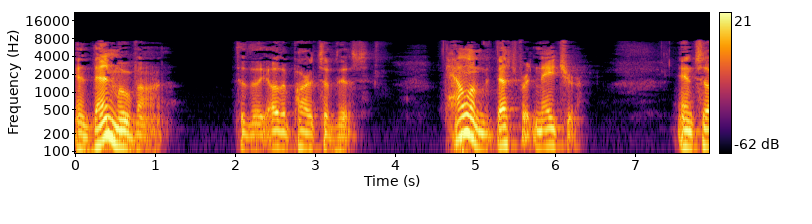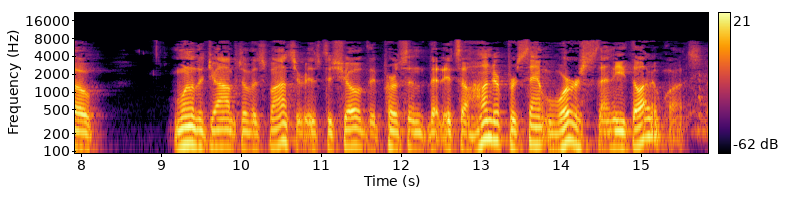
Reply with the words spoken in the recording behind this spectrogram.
and then move on to the other parts of this. Tell them the desperate nature. And so one of the jobs of a sponsor is to show the person that it's a hundred percent worse than he thought it was.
